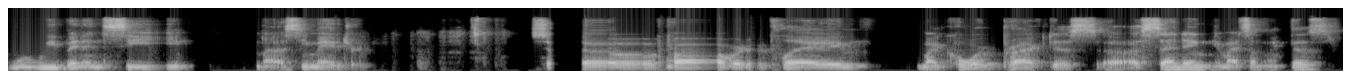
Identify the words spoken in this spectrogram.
we've been in C, uh, C major. So if I were to play my chord practice uh, ascending, it might sound like this.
